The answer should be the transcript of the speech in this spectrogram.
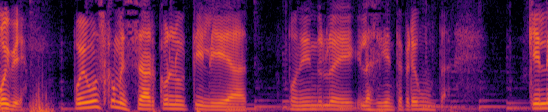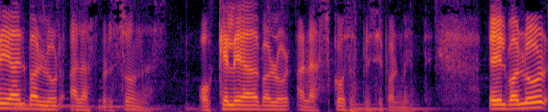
Muy bien, podemos comenzar con la utilidad poniéndole la siguiente pregunta. ¿Qué le da el valor a las personas? ¿O qué le da el valor a las cosas principalmente? El valor,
